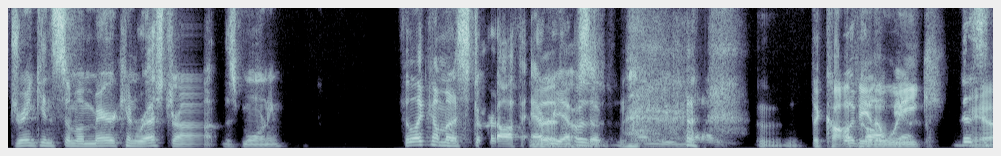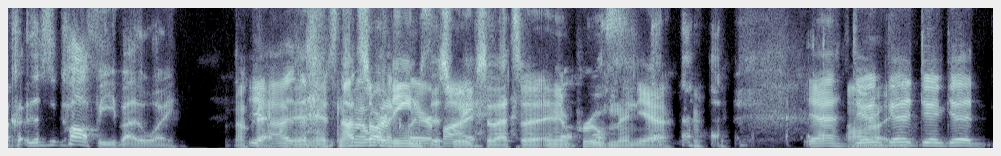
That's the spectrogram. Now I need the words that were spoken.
drinking some American restaurant this morning. I feel like I'm going to start off every the, episode. the coffee of the week. This, yeah. is, this is coffee, by the way. Okay, yeah, I, it's not sardines this week, so that's a, an improvement. Yeah, yeah, doing right. good, doing good.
